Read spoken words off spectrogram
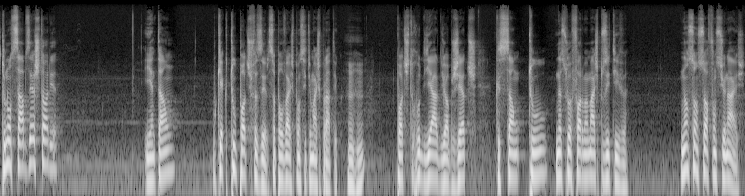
Tu não sabes é a história. E então, o que é que tu podes fazer, só para levar isto para um sítio mais prático? Uhum. Podes te rodear de objetos que são tu na sua forma mais positiva. Não são só funcionais.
